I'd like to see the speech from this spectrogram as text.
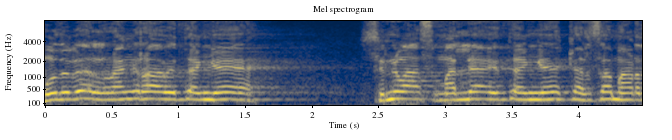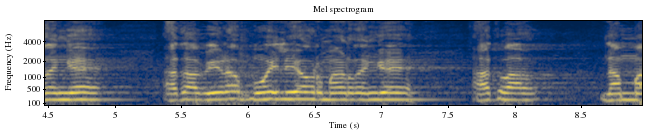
ಮುದುಗಲ್ ರಂಗರಾವ್ ಇದ್ದಂಗೆ, ಶ್ರೀನಿವಾಸ್ ಮಲ್ಯ ಇದ್ದಂಗೆ, ಕೆಲಸ ಮಾಡ್ದಂಗೆ, ಅದ ವೀರಪ್ಪ ಮೊಯ್ಲಿ ಅವ್ರು ಮಾಡ್ದಂಗೆ ಅಥವಾ ನಮ್ಮ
